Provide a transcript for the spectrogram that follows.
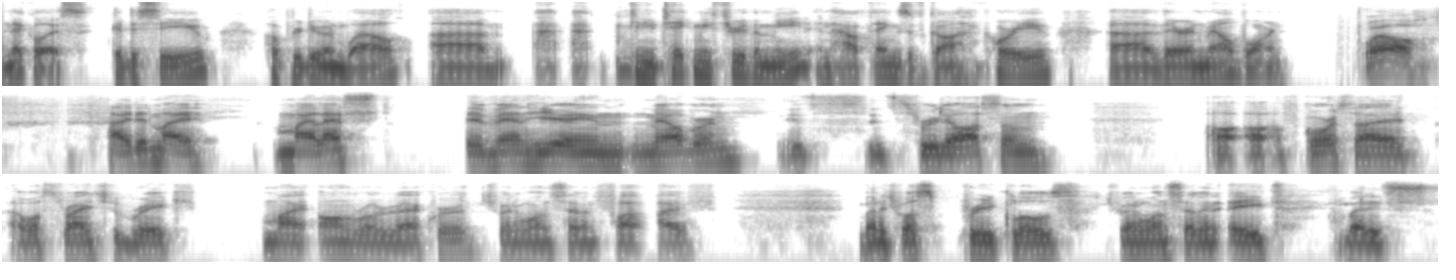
Nicholas, good to see you. Hope you're doing well. Um, can you take me through the meet and how things have gone for you uh, there in Melbourne? Well, I did my my last event here in Melbourne. It's it's really awesome. Uh, of course, I I was trying to break my own world record, 21.75, but it was pretty close, 21.78. But it's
